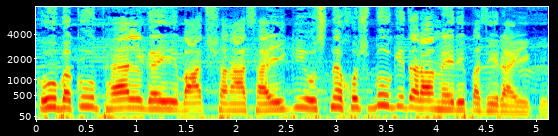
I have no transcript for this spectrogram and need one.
کو بکو پھیل گئی بات شناسائی کی، اس نے خوشبو کی طرح میری پذیرائی کی۔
